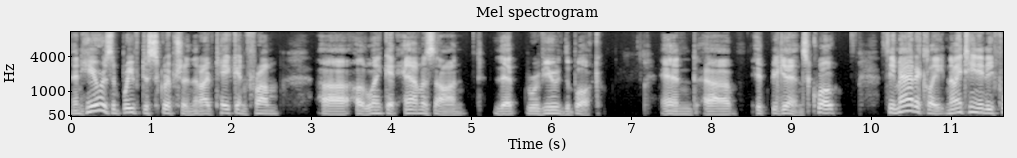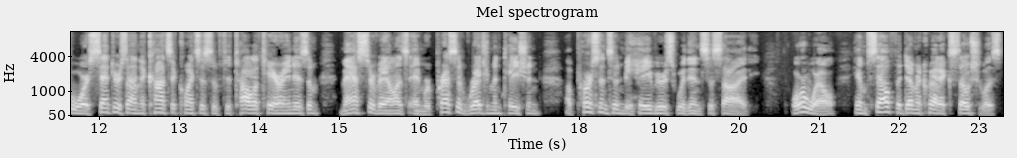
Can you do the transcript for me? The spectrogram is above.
And here is a brief description that I've taken from uh, a link at Amazon that reviewed the book. And uh, it begins, quote, Thematically, 1984 centers on the consequences of totalitarianism, mass surveillance, and repressive regimentation of persons and behaviors within society. Orwell, himself a democratic socialist,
